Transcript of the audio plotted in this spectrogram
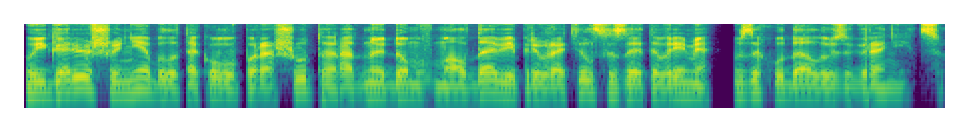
У Игорёши не было такого парашюта, родной дом в Молдавии превратился за это время в захудалую заграницу.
